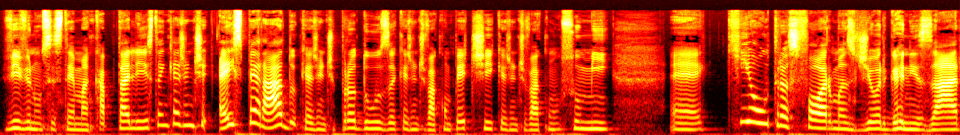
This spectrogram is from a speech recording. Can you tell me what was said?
vive num sistema capitalista em que a gente é esperado que a gente produza, que a gente vá competir, que a gente vá consumir. É, que outras formas de organizar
